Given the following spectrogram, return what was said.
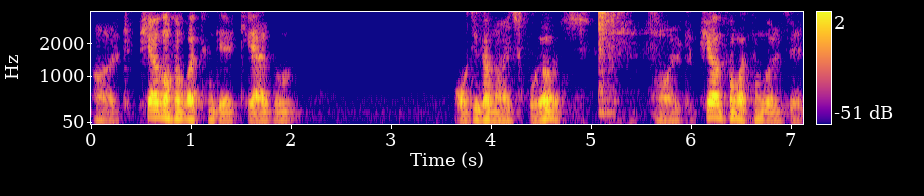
어, 이렇게 피아노 선 같은 게 이렇게 얇은 어디다 놔야지 보여? 씨. 어, 이렇게 피아노 선 같은 걸 이제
